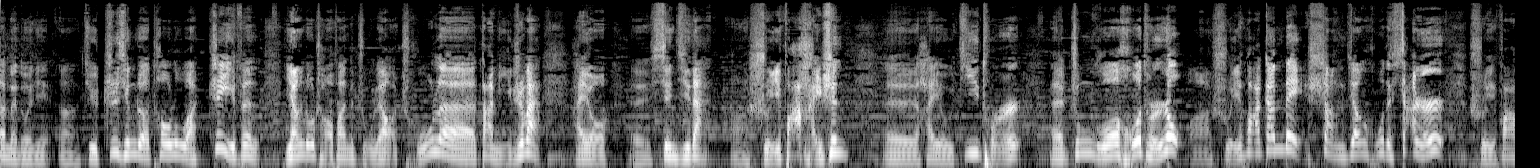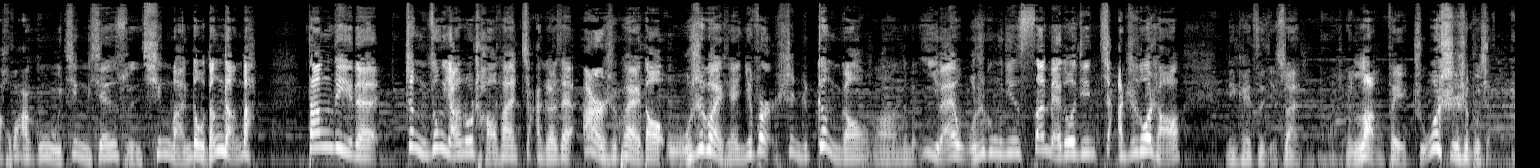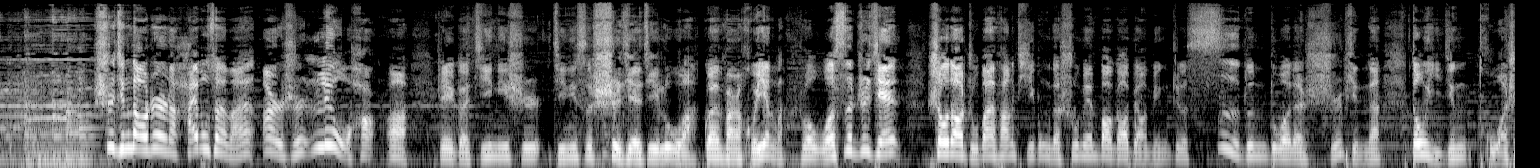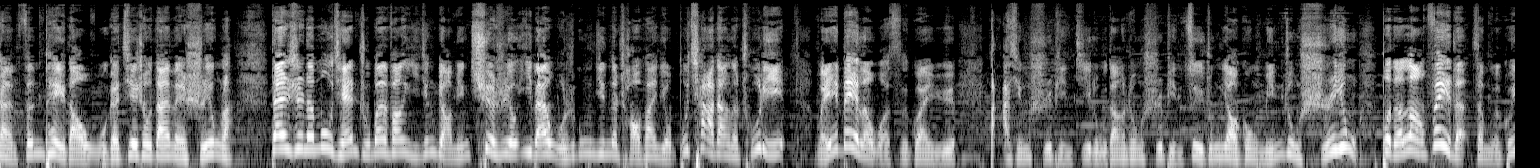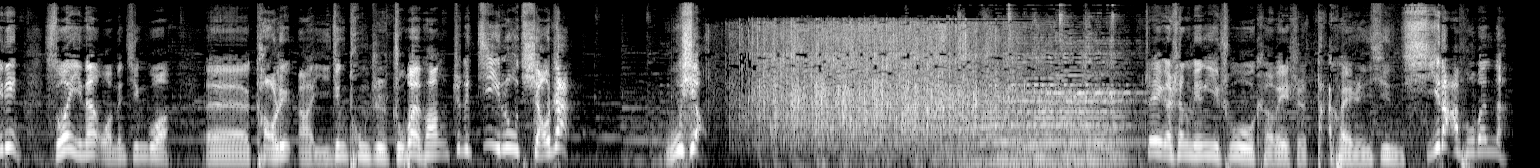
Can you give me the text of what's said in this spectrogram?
三百多斤啊！据知情者透露啊，这份扬州炒饭的主料除了大米之外，还有呃鲜鸡蛋啊、水发海参，呃还有鸡腿儿、呃中国火腿肉啊、水发干贝、上江湖的虾仁儿、水发花菇、净鲜笋、青豌豆等等吧。当地的正宗扬州炒饭价格在二十块到五十块钱一份儿，甚至更高啊！那么一百五十公斤，三百多斤，价值多少？您可以自己算算，这个浪费着实是不小。事情到这儿呢还不算完，二十六号啊，这个吉尼斯吉尼斯世界纪录啊，官方回应了，说我司之前收到主办方提供的书面报告，表明这个四吨多的食品呢，都已经妥善分配到五个接收单位食用了。但是呢，目前主办方已经表明，确实有一百五十公斤的炒饭有不恰当的处理，违背了我司关于大型食品记录当中食品最终要供民众食用，不得浪费的这么个规定。所所以呢，我们经过呃考虑啊，已经通知主办方，这个记录挑战无效。这个声明一出，可谓是大快人心，喜大普奔呐、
